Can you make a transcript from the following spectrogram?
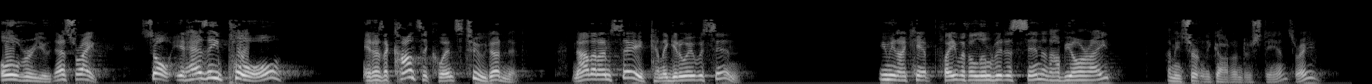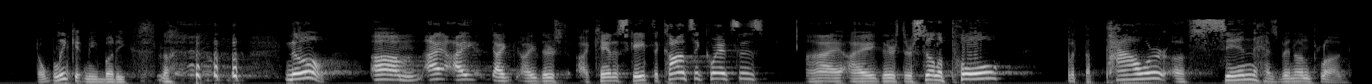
over you. That's right. So it has a pull. It has a consequence too, doesn't it? Now that I'm saved, can I get away with sin? You mean I can't play with a little bit of sin and I'll be alright? I mean, certainly God understands, right? Don't blink at me, buddy. No. no. Um, I, I, I, I, there's, I can't escape the consequences. I, I, there's, there's still a pull, but the power of sin has been unplugged.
